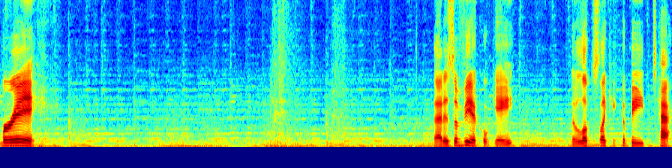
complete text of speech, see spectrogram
Breh. That is a vehicle gate. It looks like it could be tech.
